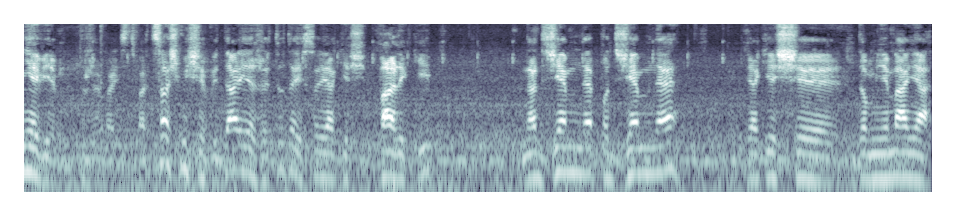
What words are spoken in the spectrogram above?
Nie wiem, proszę Państwa, coś mi się wydaje, że tutaj są jakieś walki nadziemne, podziemne, jakieś e, domniemania,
